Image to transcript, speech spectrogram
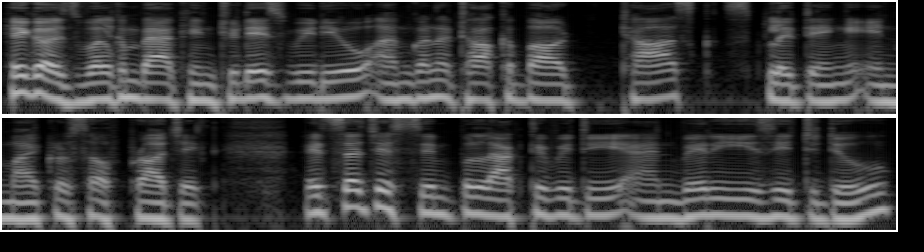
Hey guys, welcome back. In today's video, I'm going to talk about task splitting in Microsoft Project. It's such a simple activity and very easy to do,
